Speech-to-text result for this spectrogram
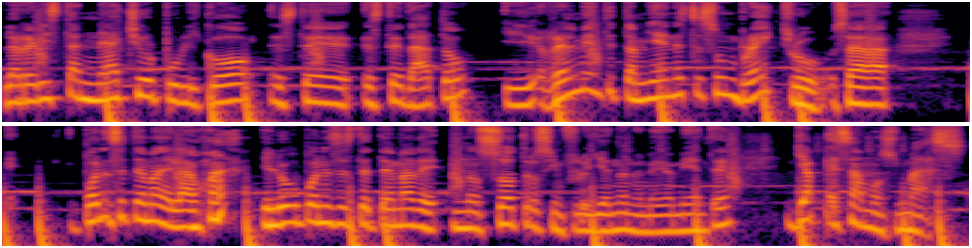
La revista Nature publicó este, este dato y realmente también este es un breakthrough. O sea, pones el tema del agua y luego pones este tema de nosotros influyendo en el medio ambiente, ya pesamos más.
